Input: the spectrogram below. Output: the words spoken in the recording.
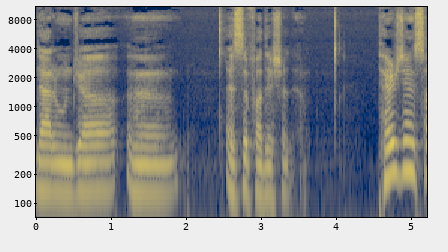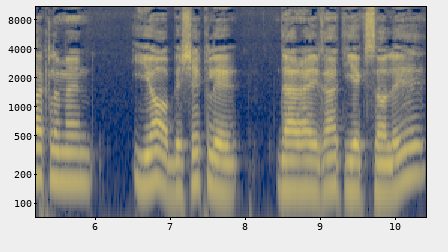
در اونجا استفاده شده. پرژن ساکلمن یا به شکل در حقیقت یک ساله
